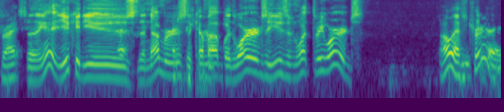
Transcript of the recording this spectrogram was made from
right. So yeah, you could use the numbers to come up with words using what three words? Oh, that's you true. Could.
